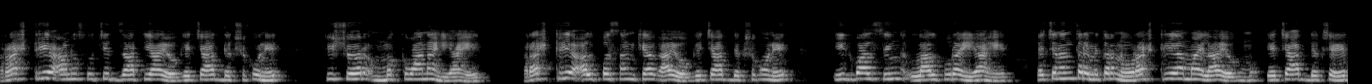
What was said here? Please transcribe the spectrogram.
राष्ट्रीय अनुसूचित जाती आयोग याचे अध्यक्ष कोण आहेत? किशोर मकवाना ही आहेत. राष्ट्रीय अल्पसंख्याक आयोग याचे अध्यक्ष कोण आहेत? इक्बाल सिंग लालपुरा हे आहेत. त्याच्यानंतर मित्रांनो राष्ट्रीय महिला आयोग याचे अध्यक्ष आहेत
